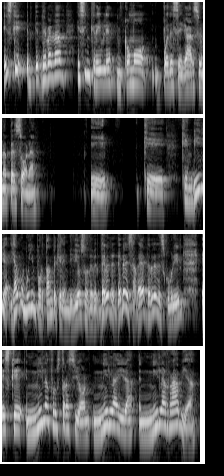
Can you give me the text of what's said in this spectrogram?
Es que de verdad es increíble cómo puede cegarse una persona eh, que, que envidia. Y algo muy importante que el envidioso debe, debe, debe de saber, debe de descubrir, es que ni la frustración, ni la ira, ni la rabia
